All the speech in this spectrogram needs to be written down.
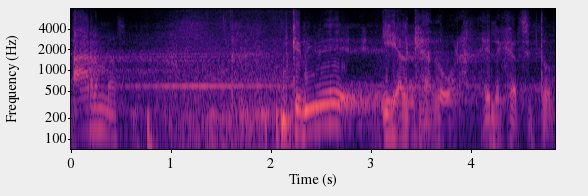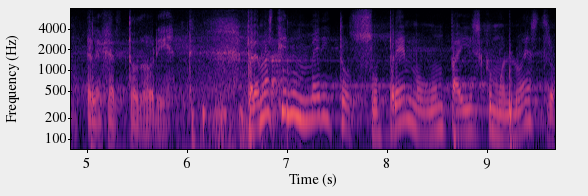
armas, que vive y al que adora el ejército, el ejército de Oriente. Pero además tiene un mérito supremo en un país como el nuestro.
